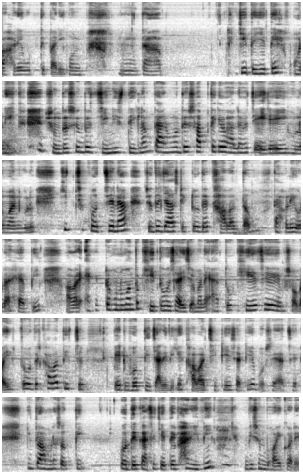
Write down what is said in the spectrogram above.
পাহাড়ে উঠতে পারি, কোন তা যেতে যেতে অনেক সুন্দর সুন্দর জিনিস দেখলাম। তার মধ্যে সব থেকে ভালো হচ্ছে এই যে এই হনুমানগুলো। কিচ্ছু করছে না, শুধু জাস্ট একটু ওদের খাবার দাও, তাহলেই ওরা হ্যাপি আবার এক একটা হনুমান তো খেতেও চাইছে মানে এত খেয়েছে, সবাই তো ওদের খাবার দিচ্ছে। পেট ভর্তি, চারিদিকে খাবার ছিটিয়ে ছাটিয়ে বসে আছে। কিন্তু আমরা সত্যি ওদের কাছে যেতে পারিনি, ভীষণ ভয় করে।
